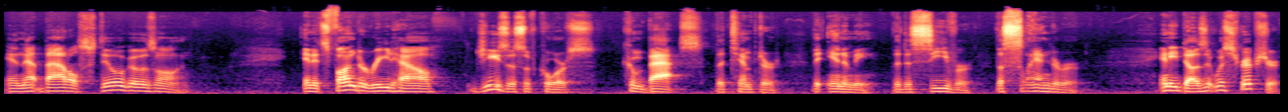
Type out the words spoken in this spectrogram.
And that battle still goes on. And it's fun to read how Jesus, of course, combats the tempter, the enemy, the deceiver, the slanderer. And he does it with Scripture.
